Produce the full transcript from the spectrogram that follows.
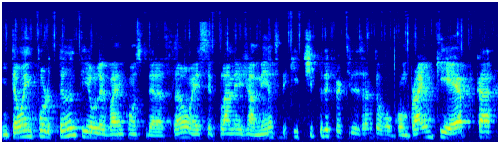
Então é importante eu levar em consideração esse planejamento de que tipo de fertilizante eu vou comprar, em que época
